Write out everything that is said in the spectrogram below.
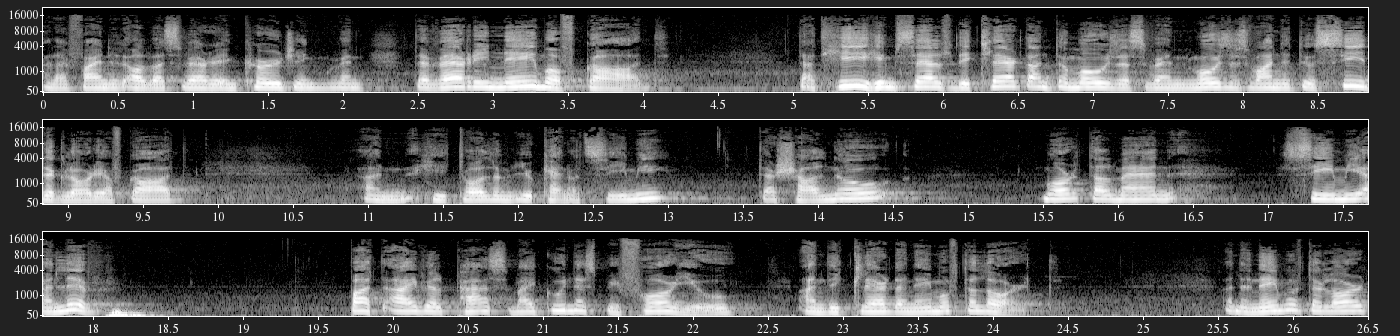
And I find it always very encouraging when the very name of God that he himself declared unto Moses when Moses wanted to see the glory of God, and he told him, You cannot see me. There shall no mortal man see me and live. But I will pass my goodness before you and declare the name of the Lord. And the name of the Lord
